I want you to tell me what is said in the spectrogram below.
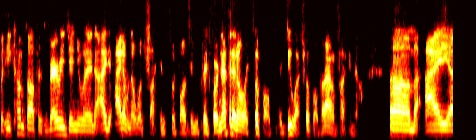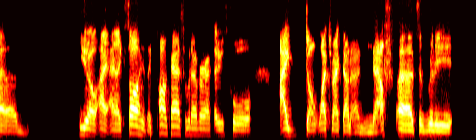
but he comes off as very genuine. I, I don't know what fucking football team he played for. Not that I don't like football, because I do watch football, but I don't fucking know. Um, I, uh, you know, I, I like saw his like podcast or whatever. I thought he was cool. I don't watch SmackDown enough uh, to really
